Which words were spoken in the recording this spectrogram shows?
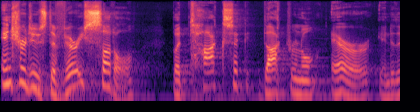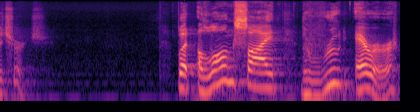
introduced a very subtle but toxic doctrinal error into the church. But alongside the root error,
